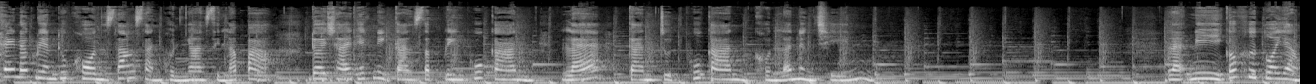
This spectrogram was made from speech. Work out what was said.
ให้นักเรียนทุกคนสร้างสรรค์ผลงานศิลปะ โดยใช้เทคนิคการสปริงผู้กัน และการจุดผู้กันคนละหนึ่งชิ้น และนี่ก็คือตัวอย่าง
